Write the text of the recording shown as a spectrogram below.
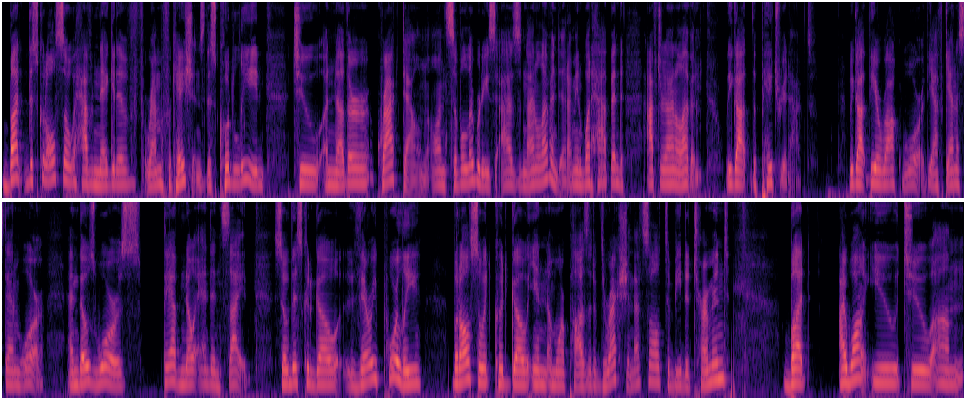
But this could also have negative ramifications. This could lead to another crackdown on civil liberties as 9 11 did. I mean, what happened after 9 11? We got the Patriot Act. We got the Iraq War, the Afghanistan War, and those wars, they have no end in sight. So this could go very poorly, but also it could go in a more positive direction. That's all to be determined. But I want you to um,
